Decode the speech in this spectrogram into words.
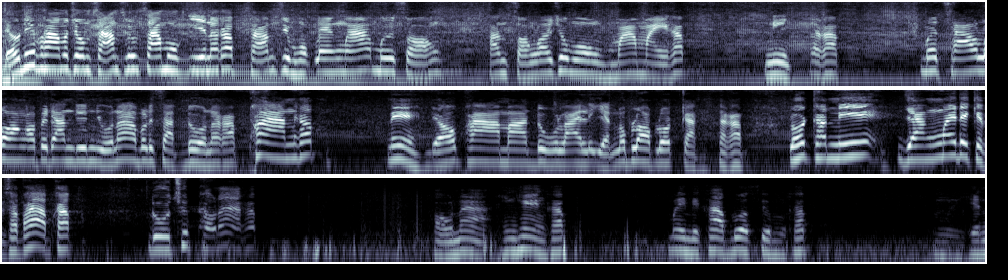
เดี๋ยวนี้พามาชม 3036E นะครับ 36 แรงม้า มือ 2 1,200 ชั่วโมง มาใหม่ครับ นี่นะครับ เมื่อเช้าลองเอาไปดันดินอยู่หน้าบริษัทดูนะครับ ผ่านครับ นี่เดี๋ยวพามาดูรายละเอียดรอบๆรถกันนะครับ รถคันนี้ยังไม่ได้เก็บสภาพครับ ดูชุดเผาหน้าครับ เผาหน้าแห้งๆครับ ไม่มีคราบรั่วซึมครับเห็น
